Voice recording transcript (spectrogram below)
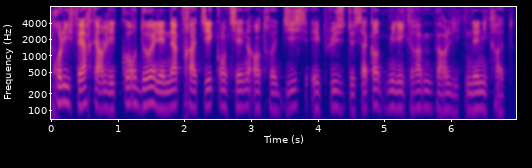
prolifèrent car les cours d'eau et les nappes phréatiques contiennent entre 10 et plus de 50 mg par litre de nitrate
